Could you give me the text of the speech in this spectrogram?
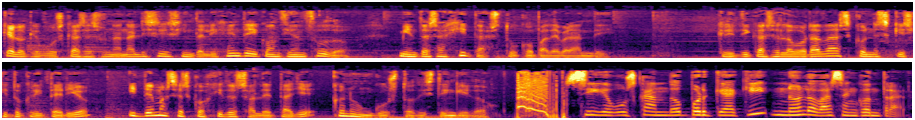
que lo que buscas es un análisis inteligente y concienzudo mientras agitas tu copa de brandy. Críticas elaboradas con exquisito criterio y temas escogidos al detalle con un gusto distinguido. Sigue buscando porque aquí no lo vas a encontrar.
